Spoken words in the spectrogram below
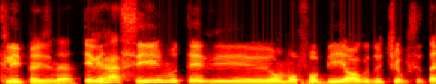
Clippers, né? Teve racismo, teve homofobia, algo do tipo. Você tá,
